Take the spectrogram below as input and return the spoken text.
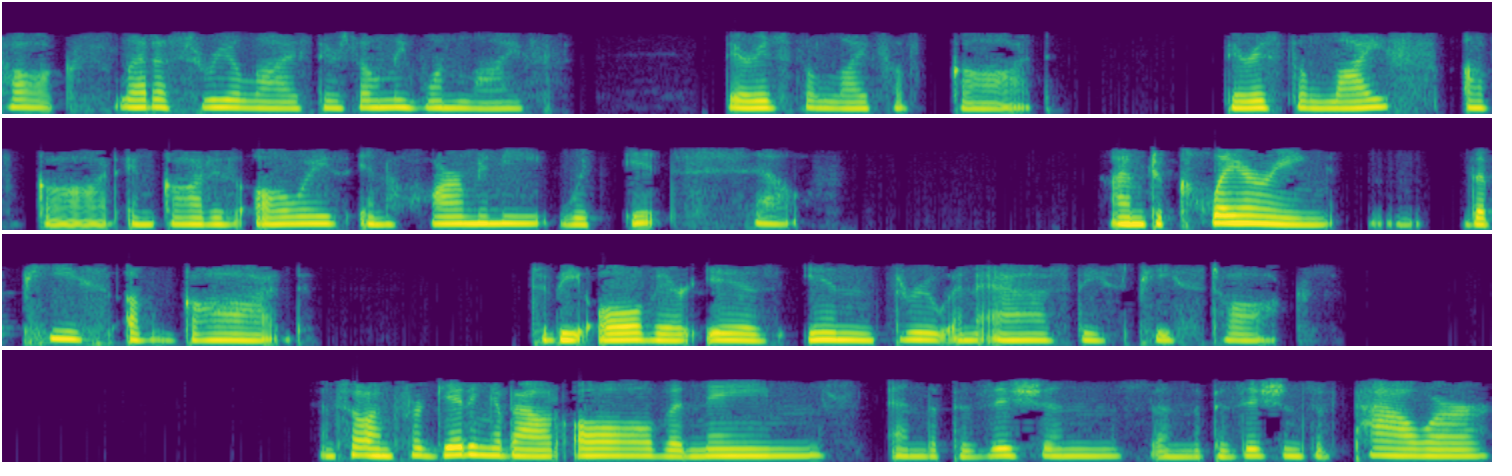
talks, let us realize there's only one life. There is the life of God. There is the life of God, and God is always in harmony with itself. I'm declaring the peace of God to be all there is in, through, and as these peace talks. And so I'm forgetting about all the names and the positions and the positions of power.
